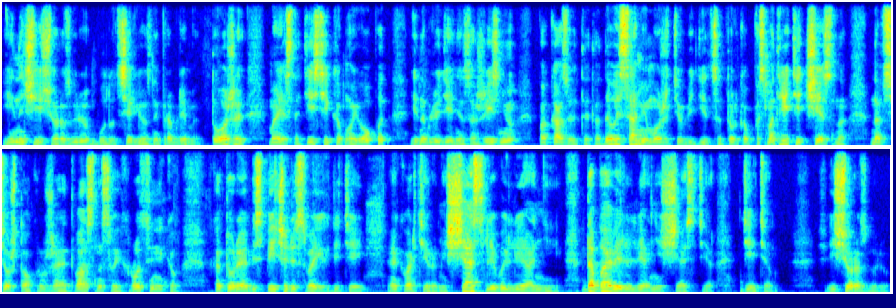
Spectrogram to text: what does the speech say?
Иначе, еще раз говорю, будут серьезные проблемы. Тоже моя статистика, мой опыт и наблюдение за жизнью показывают это. Да вы сами можете убедиться. Только только посмотрите честно на все, что окружает вас, на своих родственников, которые обеспечили своих детей э, квартирами. Счастливы ли они? Добавили ли они счастье детям? Еще раз говорю,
